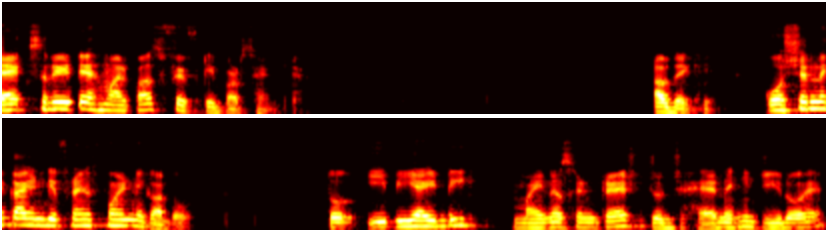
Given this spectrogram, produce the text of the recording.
टैक्स रेट है हमारे पास फिफ्टी परसेंट अब देखिए क्वेश्चन ने कहा इंडिफरेंस पॉइंट निकालो। तो ईबीआईटी माइनस इंटरेस्ट जो है नहीं ज़ीरो है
